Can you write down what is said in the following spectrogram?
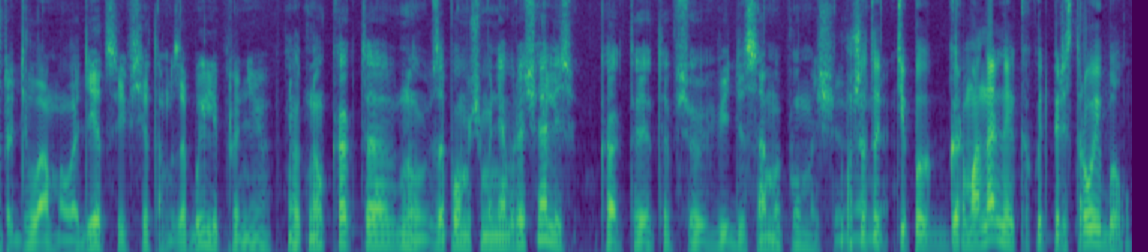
родила, молодец, и все там забыли про нее. Вот, ну, как-то, ну, за помощью мы не обращались, как-то это все в виде самопомощи. Может, наверное. это типа гормональный какой-то перестрой был?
